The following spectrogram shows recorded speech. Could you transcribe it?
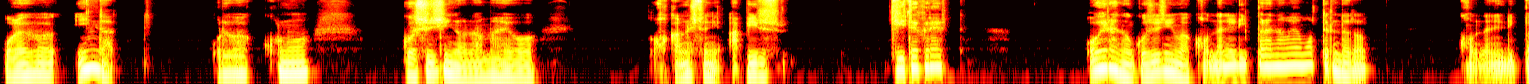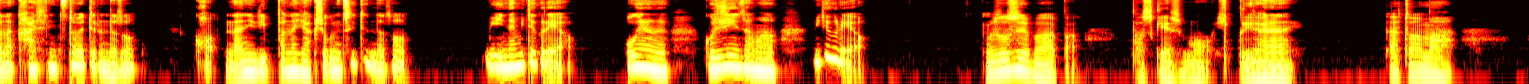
俺はいいんだ。俺はこのご主人の名前を他の人にアピールする。聞いてくれ。おいらのご主人はこんなに立派な名前を持ってるんだぞ。こんなに立派な会社に勤めてるんだぞ。こんなに立派な役職についてんだぞ。みんな見てくれよ。おいらのご主人様、見てくれよ。そうすれば、やっぱ、パスケースもひっくり返らない。あとはまあ、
